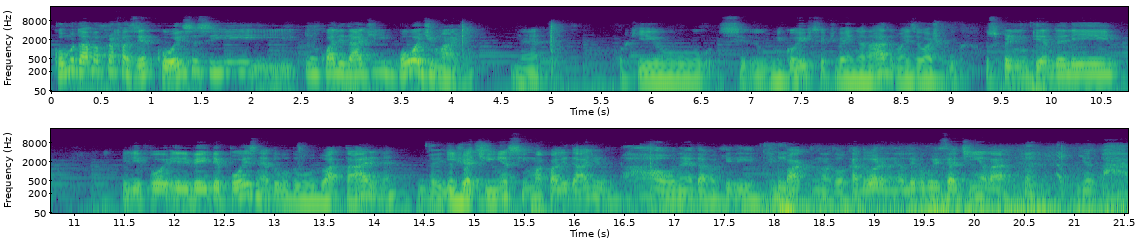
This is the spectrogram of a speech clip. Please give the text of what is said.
como dava para fazer coisas e, e, com qualidade boa de imagem, né? Porque o, se, eu me corrija se eu estiver enganado, mas eu acho que o Super Nintendo ele ele, foi, ele veio depois, né, do, do, do Atari, né? E já tinha, assim, uma qualidade, uau, né? Dava aquele impacto na locadora, né? Eu lembro a gurizadinha lá, e eu, ah,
